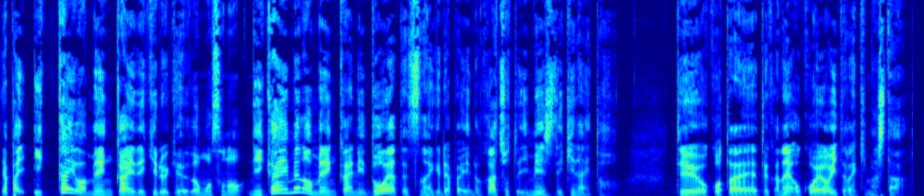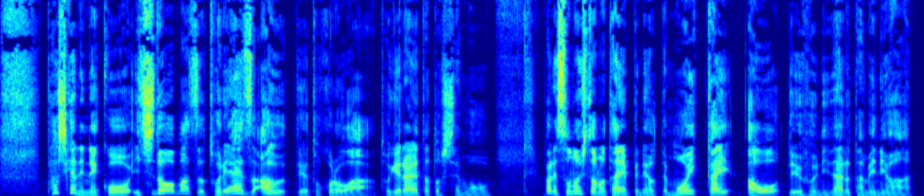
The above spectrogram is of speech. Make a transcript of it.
やっぱり1回は面会できるけれども、その2回目の面会にどうやって繋げればいいのかちょっとイメージできないと。っていうお答えというかね、お声をいただきました。確かにね、こう、一度まずとりあえず会うっていうところは遂げられたとしても、やっぱりその人のタイプによってもう一回会おうっていう風になるためには、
